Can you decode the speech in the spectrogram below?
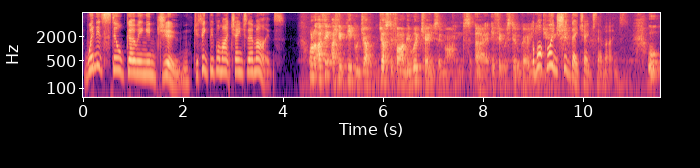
When it's still going in June, do you think people might change their minds? Well, I think I think people ju- justifiably would change their minds uh, if it was still going. At what point should they change their minds? Well,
